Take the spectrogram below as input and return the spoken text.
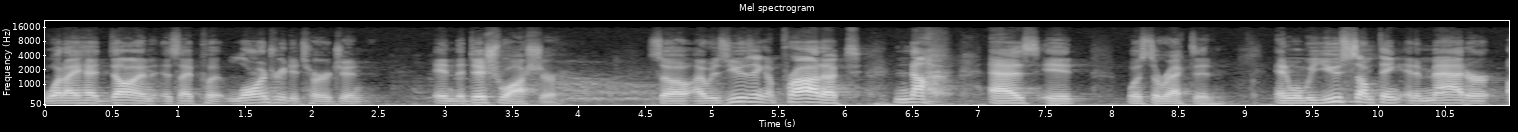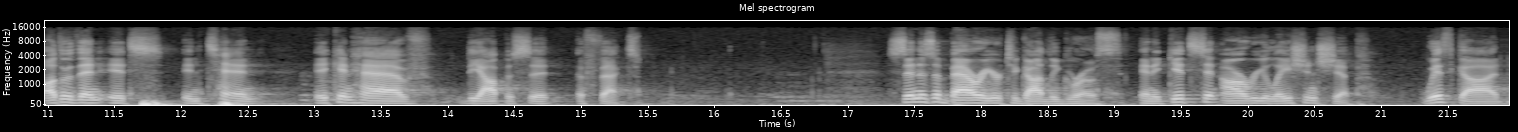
What I had done is I put laundry detergent in the dishwasher. So I was using a product not as it was directed. And when we use something in a matter other than its intent, it can have the opposite effect. Sin is a barrier to godly growth, and it gets in our relationship with God,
